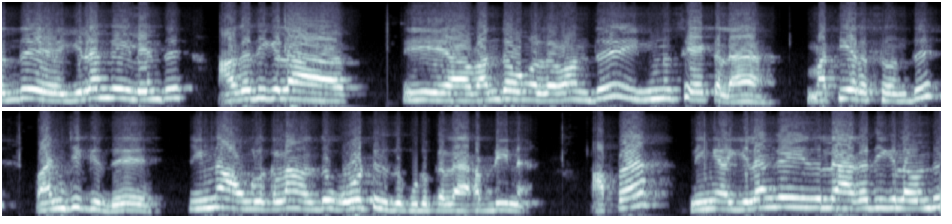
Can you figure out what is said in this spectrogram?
வந்து இலங்கையிலேருந்து அகதிகளா வந்தவங்கள வந்து இன்னும் சேர்க்கல. மத்திய அரசு வந்து வஞ்சிக்குது. இன்னும் அவங்களுக்கெல்லாம் வந்து ஓட்டு இது கொடுக்கல அப்படின்னு. அப்ப நீங்க இலங்கை இதுல அகதிகளை வந்து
